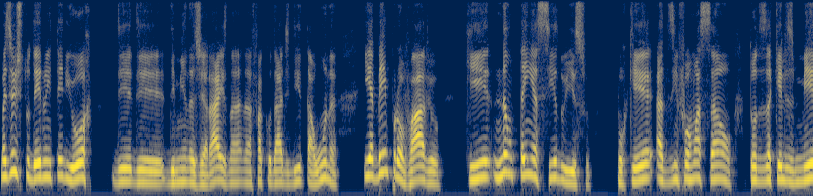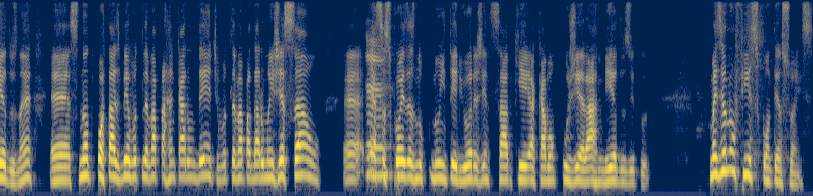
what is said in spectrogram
Mas eu estudei no interior de, de, de Minas Gerais, na, na faculdade de Itaúna, e é bem provável que não tenha sido isso porque a desinformação, todos aqueles medos, né? É, se não te portares bem, eu vou te levar para arrancar um dente, eu vou te levar para dar uma injeção, é, é. Essas coisas no, no, interior a gente sabe que acabam por gerar medos e tudo. Mas eu não fiz contenções.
